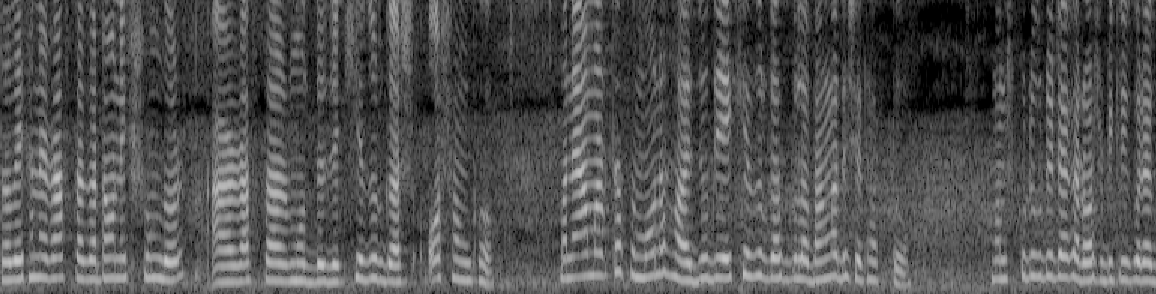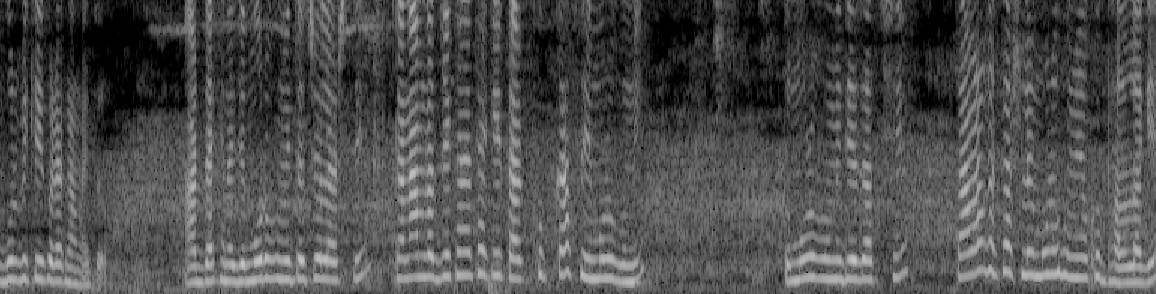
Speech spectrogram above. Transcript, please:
তবে এখানে রাস্তাঘাট অনেক সুন্দর আর রাস্তার মধ্যে যে খেজুর গাছ অসংখ্য। মানে আমার কাছে মনে হয় যদি এই খেজুর গাছগুলো বাংলাদেশে থাকতো, মানুষ কোটি কোটি টাকা রস বিক্রি করে, গুড় বিক্রি করে কামাইতো। আর দেখেন এই যে মরুভূমিতে চলে আসছি। কারণ আমরা যেখানে থাকি তার খুব কাছেই মরুভূমি। তো মরুভূমি দিয়ে যাচ্ছি। তা আমার কাছে আসলে মরুভূমিও খুব ভালো লাগে।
